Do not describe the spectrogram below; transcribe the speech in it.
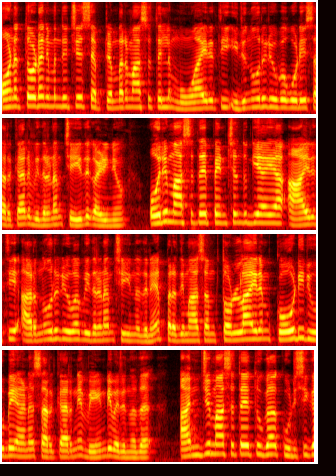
ഓണത്തോടനുബന്ധിച്ച് സെപ്റ്റംബർ മാസത്തിൽ മൂവായിരത്തി ഇരുന്നൂറ് രൂപ കൂടി സർക്കാർ വിതരണം ചെയ്തു കഴിഞ്ഞു. ഒരു മാസത്തെ പെൻഷൻ തുകയായ ആയിരത്തി അറുന്നൂറ് രൂപ വിതരണം ചെയ്യുന്നതിന് പ്രതിമാസം തൊള്ളായിരം കോടി രൂപയാണ് സർക്കാരിന് വേണ്ടി വരുന്നത്. അഞ്ചു മാസത്തെ തുക കുടിശ്ശിക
